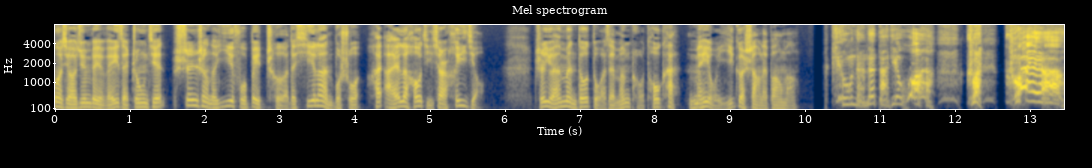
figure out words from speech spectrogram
莫小军被围在中间，身上的衣服被扯得稀烂不说，还挨了好几下黑脚。职员们都躲在门口偷看，没有一个上来帮忙。给我奶奶打电话啊！快快啊！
